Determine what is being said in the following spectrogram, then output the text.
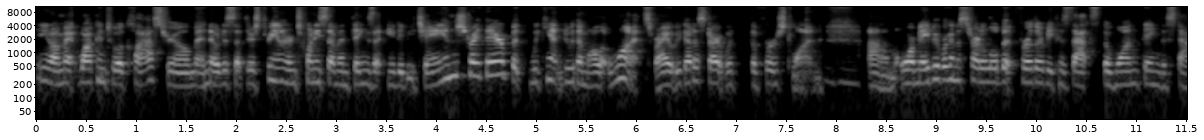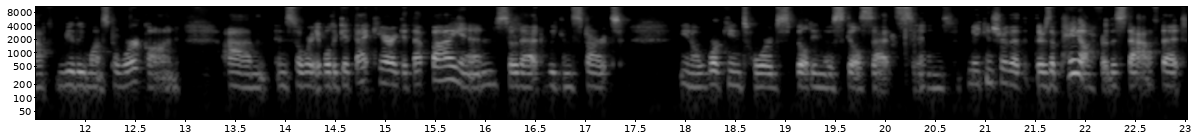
you know i might walk into a classroom and notice that there's 327 things that need to be changed right there but we can't do them all at once right? We got to start with the first one. Mm-hmm. um, or maybe we're going to start a little bit further because that's the one thing the staff really wants to work on. Um, and so we're able to get that care get that buy-in so that we can start you know working towards building those skill sets and making sure that there's a payoff for the staff that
